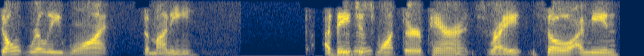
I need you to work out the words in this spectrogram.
don't really want the money. Uh, They Mhm. just want their parents, right? So I mean,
